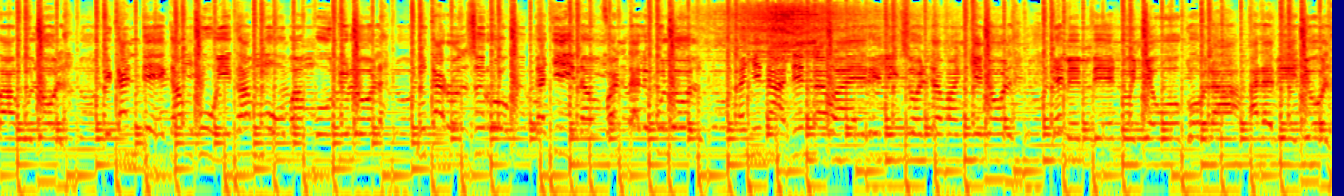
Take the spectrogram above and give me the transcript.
vakulola ndikandeka mbuyi kamuba mbudulola nkaronzuro kajina mfandalikulolo anyinadinawairilisolta mankinola emembenu nyewokola alabejola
